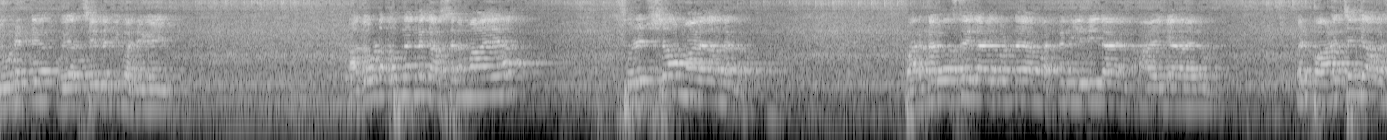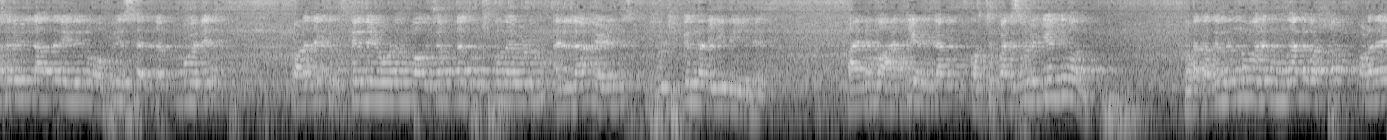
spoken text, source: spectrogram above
യൂണിറ്റ് ഉയർച്ചയിലേക്ക് വരികയും അതോടൊപ്പം തന്നെ കർശനമായ സുരക്ഷാ മാനദണ്ഡങ്ങൾ. ഭരണവ്യവസ്ഥയിലായിക്കോട്ടെ മറ്റു രീതിയിൽ ആയിരിക്കാനായാലും ഒരു പാളിച്ചയ്ക്ക് അവസരമില്ലാത്ത രീതിയിൽ ഓഫീസ് സെറ്റപ്പുകൾ വളരെ കൃത്യതയോടും പൗച്ചറിന്റെ സൂക്ഷ്മതയോടും എല്ലാം എഴുതി സൂക്ഷിക്കുന്ന രീതിയിൽ അതിനെ മാറ്റിയെടുക്കാൻ കുറച്ച് പരിശ്രമിക്കേണ്ടി വന്നു. തുടക്കത്തിൽ നിന്നും ഒരു മൂന്നാൽ വർഷം വളരെ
